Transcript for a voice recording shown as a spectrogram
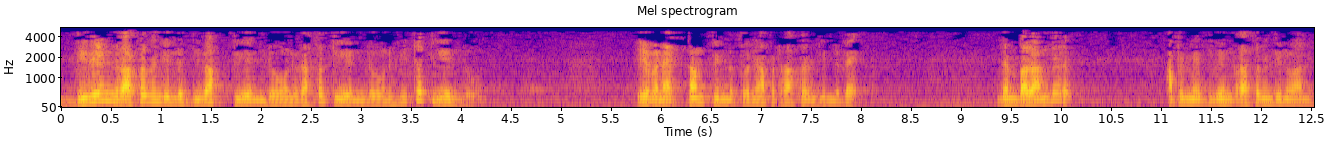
දිවෙන් රස විඳින්න දිවක් තියෙන්න ඕන, රස තියෙන්න ඕන, හිත තියෙන්න ඕන. එහෙම නැත්නම් පින්නතෝනේ අපට රස විඳින්න බෑ. දැන් බලන්න අපි මේ දිවෙන් රස විඳිනවානේ.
